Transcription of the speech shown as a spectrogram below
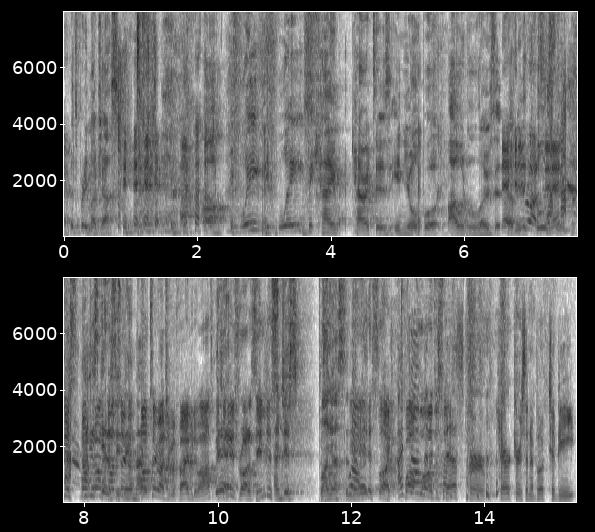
yeah. that's pretty much us. oh, if we if we became characters in your book, I would lose it. Yeah, That'd can be you the write us in coolest thing. Just, not, just not, get not us in too, there, mu- mate, not too much of a favour to ask, but Yeah. can you just write us in? Just, and just plug us in well, there. just like I 12 found that it's best for characters in a book to be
